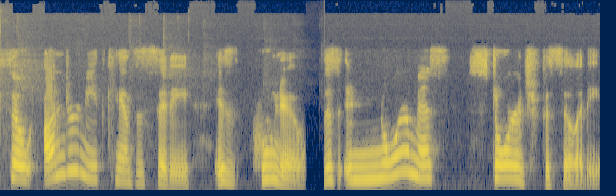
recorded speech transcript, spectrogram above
So, underneath Kansas City is who knew this enormous storage facility.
